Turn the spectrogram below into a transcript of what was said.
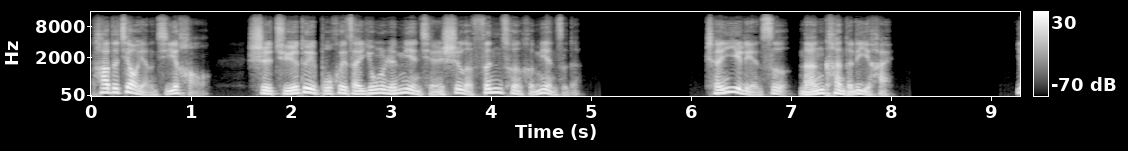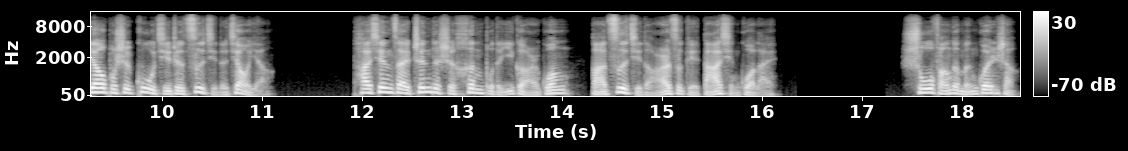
他的教养极好，是绝对不会在佣人面前失了分寸和面子的。陈毅脸色难看的厉害，要不是顾及着自己的教养，他现在真的是恨不得一个耳光把自己的儿子给打醒过来。书房的门关上，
